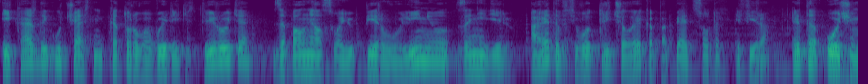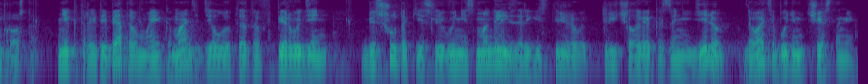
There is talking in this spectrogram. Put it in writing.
и каждый участник, которого вы регистрируете, заполнял свою первую линию за неделю. А это всего 3 человека по 5 сотых эфира. Это очень просто. Некоторые ребята в моей команде делают это в первый день. Без шуток, если вы не смогли зарегистрировать 3 человека за неделю, давайте будем честными,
